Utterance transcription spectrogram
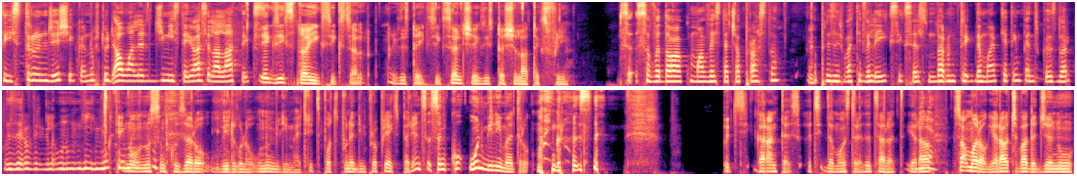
îi strânge și că, nu știu, au alergii misterioase la latex. Există XXL. Există XXL și există și latex free. Să, să vă dau acum vestea cea proastă că prezervativele XXL sunt doar un trick de marketing pentru că sunt doar cu 0,1 mm. Nu, nu sunt cu 0,1 mm, îți pot spune din propria experiență, sunt cu 1 mm mai gros. Îți garantez, îți demonstrez, îți arăt. Era, Bine. sau mă rog, erau ceva de genul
